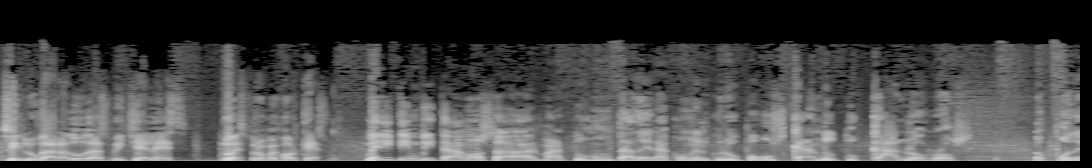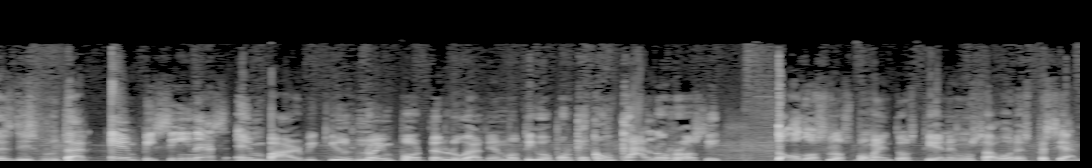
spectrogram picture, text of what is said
Sin lugar a dudas, Michel es nuestro mejor queso. Mira, y te invitamos a armar tu juntadera con el grupo Buscando tu Carlos Rossi. Lo puedes disfrutar en piscinas, en barbecues, no importa el lugar ni el motivo, porque con Carlos Rossi todos los momentos tienen un sabor especial.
